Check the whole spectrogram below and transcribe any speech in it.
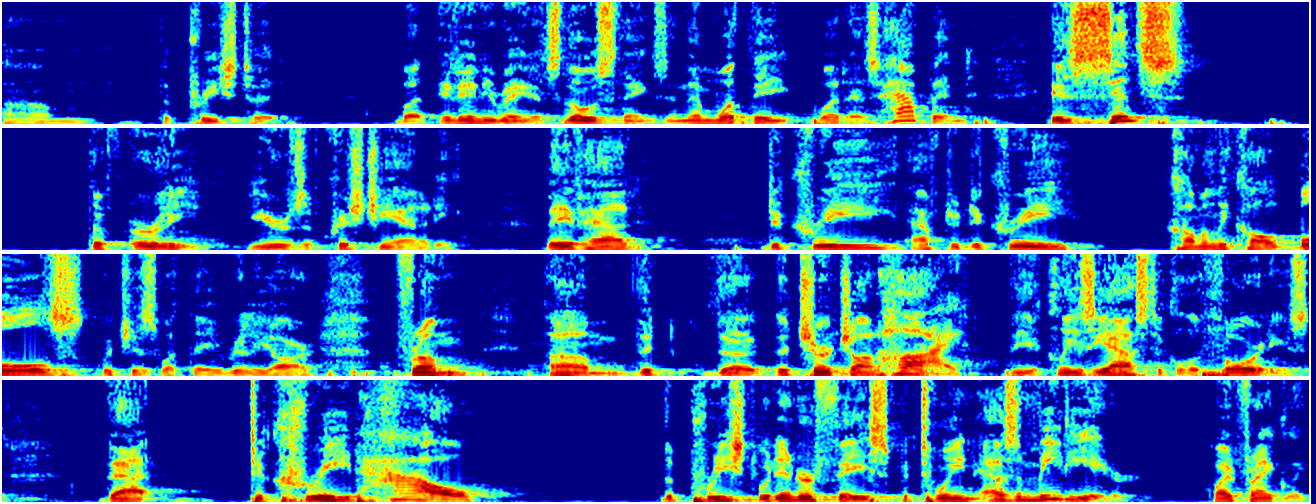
um, the priesthood. But at any rate, it's those things. And then what they what has happened is since the early years of Christianity, they've had decree after decree, commonly called bulls, which is what they really are, from um, the, the, the church on high, the ecclesiastical authorities, that decreed how the priest would interface between, as a mediator, quite frankly,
